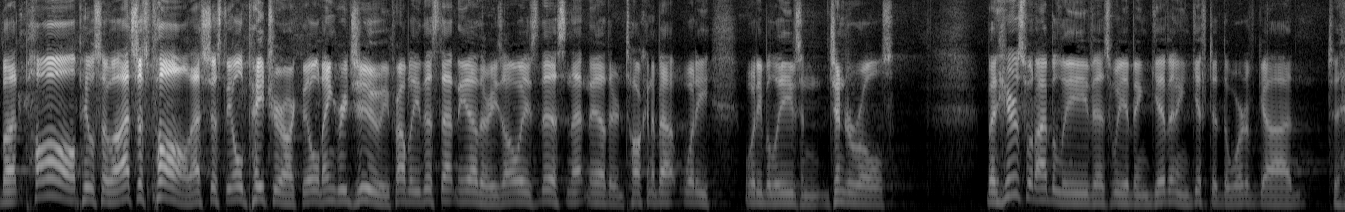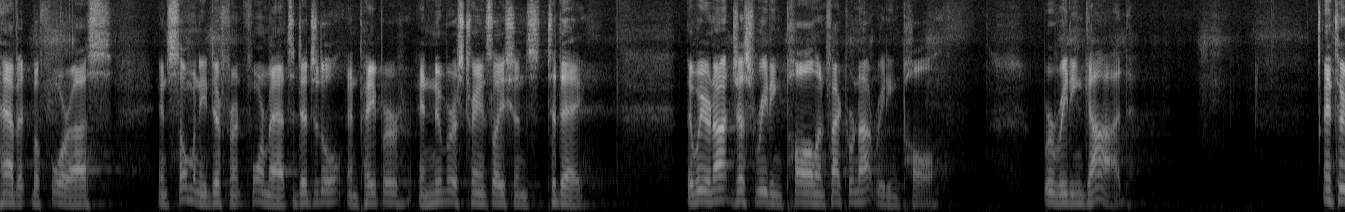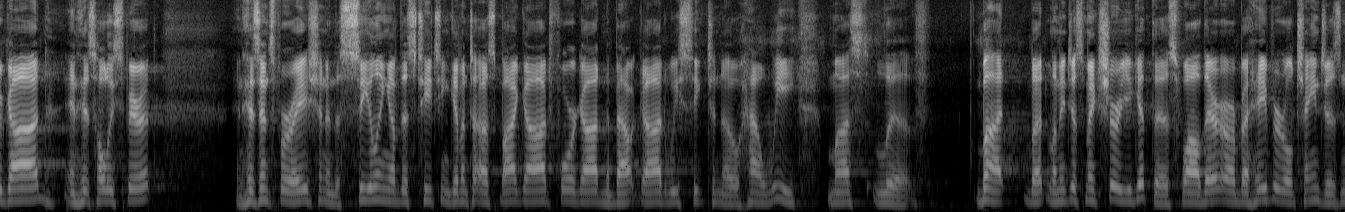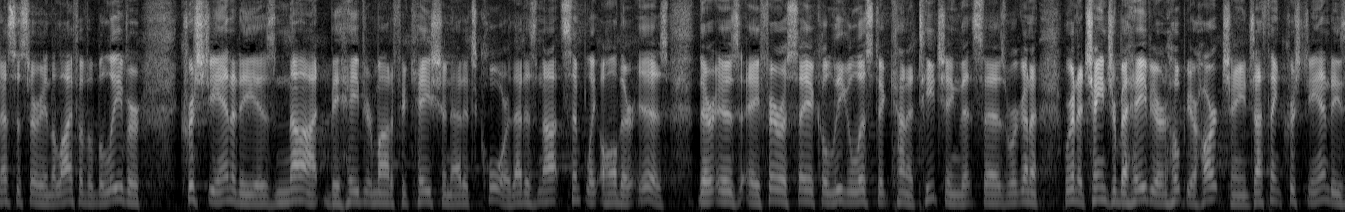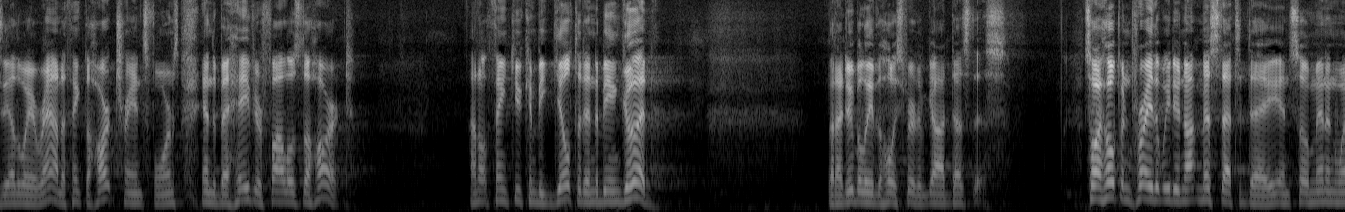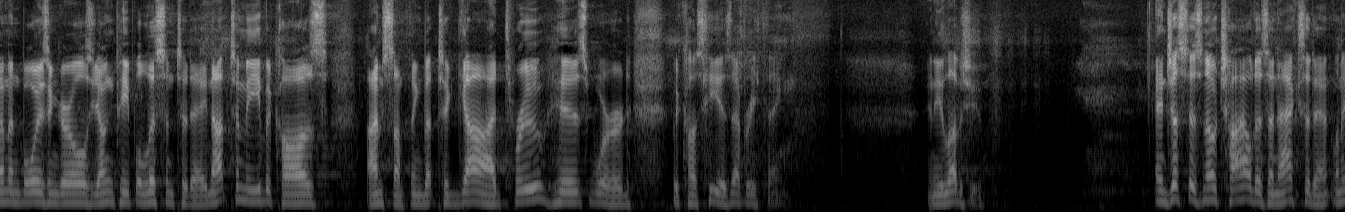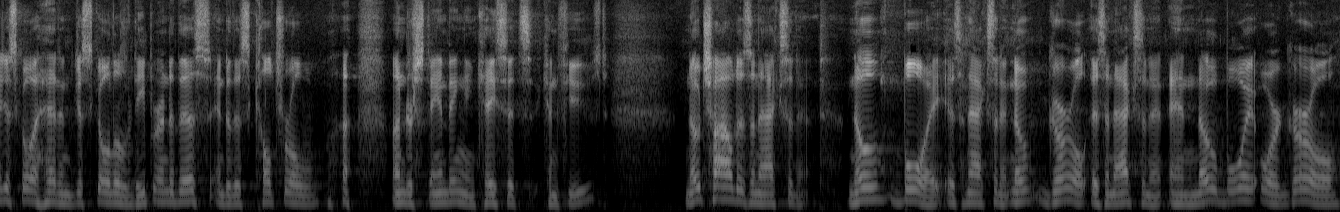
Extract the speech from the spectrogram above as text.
But Paul, people say, well, that's just Paul. That's just the old patriarch, the old angry Jew. He probably this, that, and the other. He's always this and that and the other, and talking about what he, what he believes and gender roles. But here's what I believe as we have been given and gifted the Word of God to have it before us in so many different formats digital and paper and numerous translations today. That we are not just reading Paul. In fact, we're not reading Paul, we're reading God. And through God and His Holy Spirit, and His inspiration and the sealing of this teaching given to us by God, for God, and about God, we seek to know how we must live. But, but let me just make sure you get this. While there are behavioral changes necessary in the life of a believer, Christianity is not behavior modification at its core. That is not simply all there is. There is a Pharisaical, legalistic kind of teaching that says we're going we're to change your behavior and hope your heart changes. I think Christianity is the other way around. I think the heart transforms and the behavior follows the heart. I don't think you can be guilted into being good. But I do believe the Holy Spirit of God does this. So I hope and pray that we do not miss that today. And so, men and women, boys and girls, young people, listen today, not to me because I'm something, but to God through His Word because He is everything. And He loves you. And just as no child is an accident, let me just go ahead and just go a little deeper into this, into this cultural understanding in case it's confused. No child is an accident. No boy is an accident. No girl is an accident. And no boy or girl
